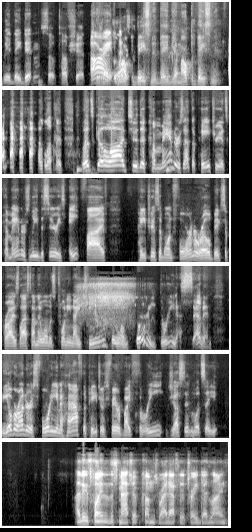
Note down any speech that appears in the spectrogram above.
we, they didn't. So tough shit. All Yeah, right, I'm out the basement, baby. I'm out the basement. I love it. Let's go on to the Commanders at the Patriots. Commanders lead the series 8 5. Patriots have won four in a row. Big surprise. Last time they won was 2019. They won 33 to 7. The over under is 40 and a half. The Patriots favored by three. Justin, what say you? I think it's funny that this matchup comes right after the trade deadline,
